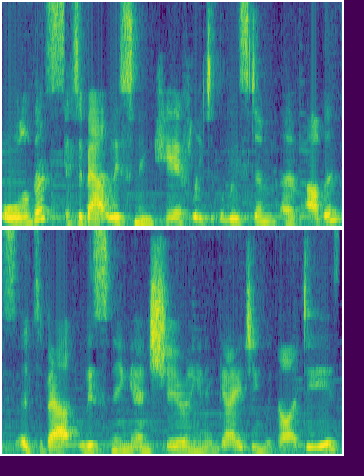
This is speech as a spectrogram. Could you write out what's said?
all of us. It's about listening carefully to the wisdom of others. It's about listening and sharing and engaging with ideas.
